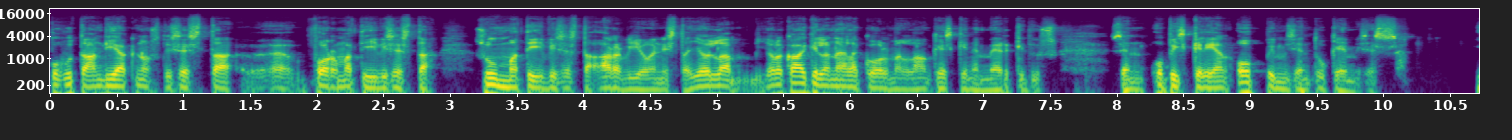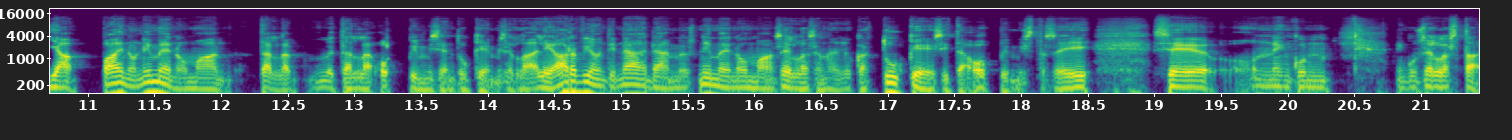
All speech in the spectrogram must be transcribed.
puhutaan diagnostisesta, formatiivisesta, summatiivisesta arvioinnista, joilla, joilla kaikilla näillä kolmella on keskeinen merkitys sen opiskelijan oppimisen tukemisessa. Ja paino nimenomaan tällä, tällä oppimisen tukemisella. Eli arviointi nähdään myös nimenomaan sellaisena, joka tukee sitä oppimista. Se, ei, se on niin kuin, niin kuin sellaista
